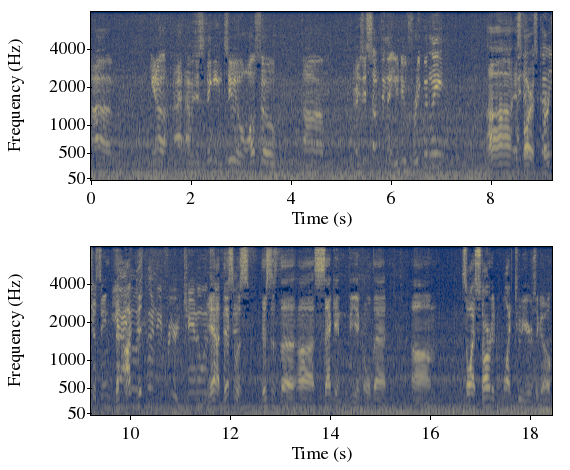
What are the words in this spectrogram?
Um, you know, I, I was just thinking too. Also, um, is this something that you do frequently? Uh, as far as purchasing, yeah, I it's kind of for your channel. And yeah, this like was this is the uh, second vehicle that. Um, so I started like two years ago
